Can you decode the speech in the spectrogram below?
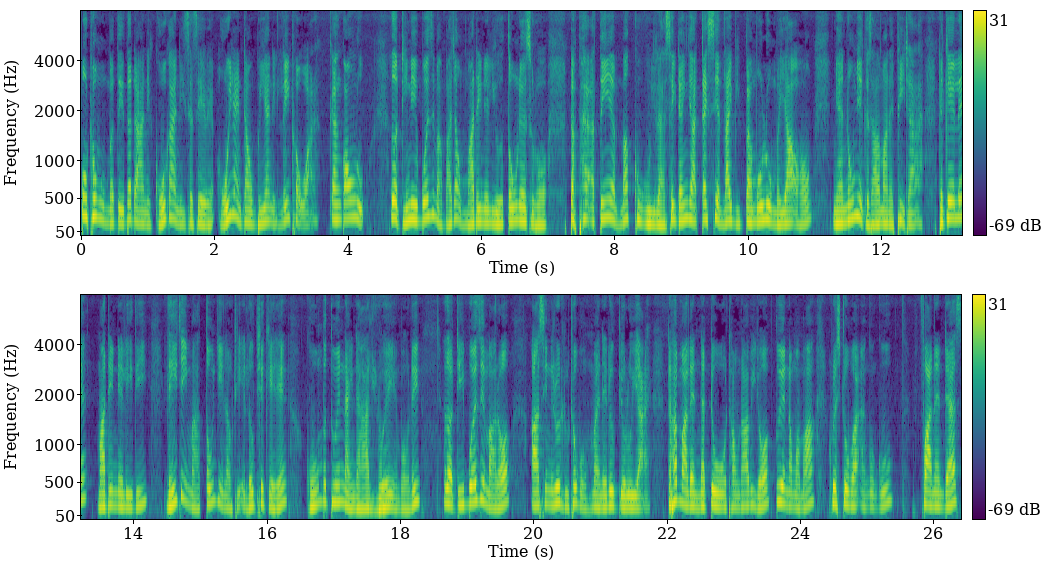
ပုတ်ထုတ်မှုမသေးတတ်တာကနေဂိုးကနေဆဲဆဲပဲအဝေးတိုင်းတောင်ဘေးကနေလိမ့်ထွက်သွားတယ်။ကန်ကောင်းလို့အဲ့တော့ဒီနေ့ပွဲစဉ်မှာဘာကြောင့်မာတင်နယ်လီကိုသုံးလဲဆိုတော့တစ်ဖက်အသင်းရဲ့မက်ကူကူလာစိတ်တိုင်းကြတိုက်စစ်လိုက်ပြီးပံမိုးလို့မရအောင်မြန်နှုံးမြင့်ကစားသမားနဲ့ဖိထားတာ။တကယ်လဲမာတင်နယ်လီသည်၄ချိန်မှာ၃ချိန်လောက်ထိအလုပ်ဖြစ်ခဲ့တယ်။ဂိုးမသွင်းနိုင်တာလွဲရင်ပေါ့လေ။အဲ့တော့ဒီပွဲစဉ်မှာတော့အာဆင်နယ်တို့လူထုတ်ပုံမှန်တယ်လို့ပြောလို့ရတယ်။တစ်ဖက်မှာလည်းနက်တိုကိုထောင်ထားပြီးတော့သူ့ရဲ့နောက်မှာမှာခရစ္စတိုဖာအန်ကွန်ကူဖာနန်ဒက်စ်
